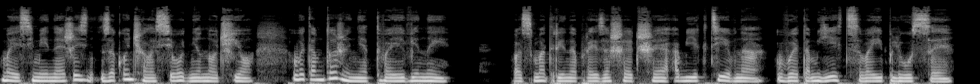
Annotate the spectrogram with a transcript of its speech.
Моя семейная жизнь закончилась сегодня ночью. В этом тоже нет твоей вины. Посмотри на произошедшее объективно. В этом есть свои плюсы.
